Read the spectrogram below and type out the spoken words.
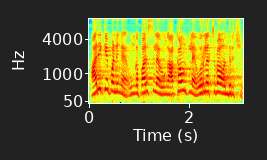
அறிக்கை பண்ணுங்க. உங்க பர்ஸ்ல உங்க அக்கவுண்ட்ல ஒரு லட்ச ரூபாய் வந்துருச்சு.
